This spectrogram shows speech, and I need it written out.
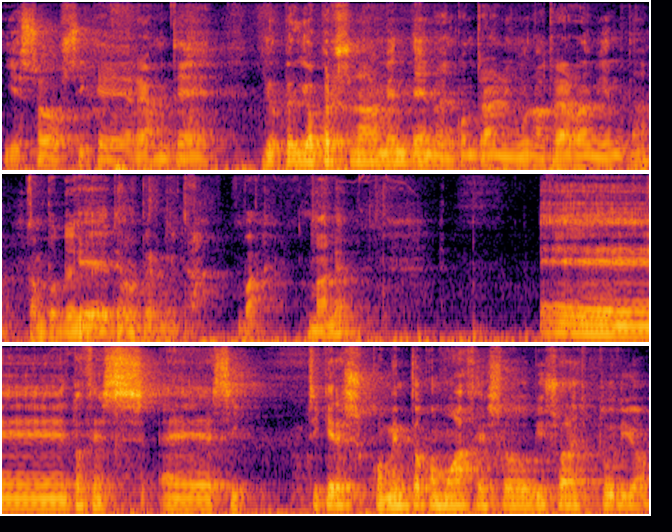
Y eso sí que realmente, yo, yo personalmente no he encontrado ninguna otra herramienta que te lo permita. Vale. ¿Vale? Eh, entonces, eh, si, si, quieres, comento cómo hace eso Visual Studio,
